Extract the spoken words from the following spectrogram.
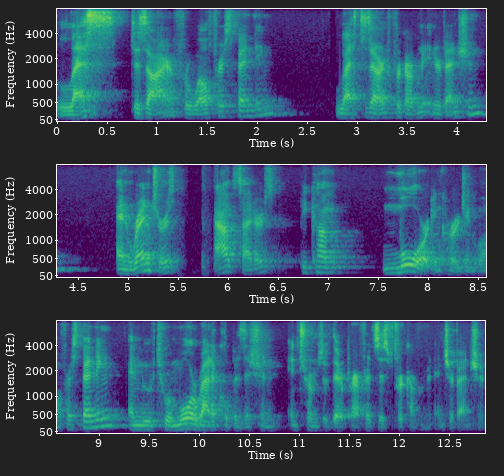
less desire for welfare spending, less desire for government intervention, and renters, outsiders, become more encouraging welfare spending and move to a more radical position in terms of their preferences for government intervention.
